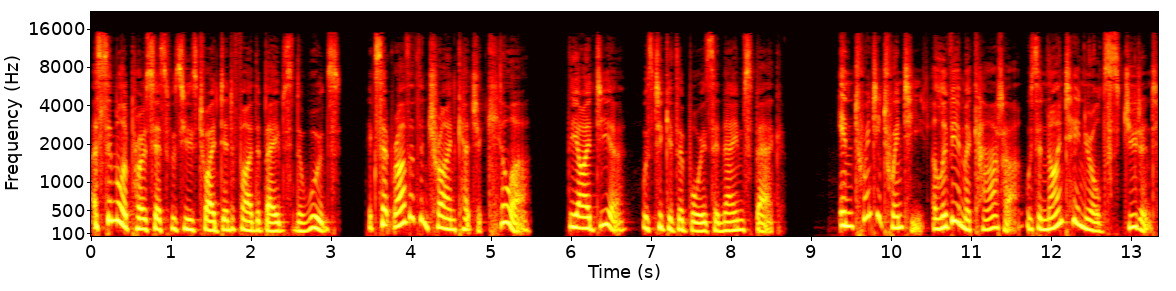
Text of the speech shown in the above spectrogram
A similar process was used to identify the babes in the woods, except rather than try and catch a killer, the idea was to give the boys their names back. In 2020, Olivia McCarter was a 19 year old student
